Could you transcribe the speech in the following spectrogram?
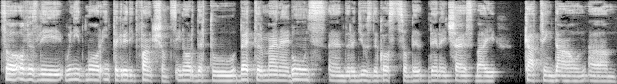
So obviously we need more integrated functions in order to better manage wounds and reduce the costs of the, the NHS by cutting down um,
